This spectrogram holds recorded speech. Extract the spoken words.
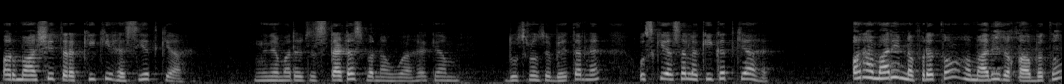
اور معاشی ترقی کی حیثیت کیا ہے؟ یعنی ہمارا جو اسٹیٹس بنا ہوا ہے کہ ہم دوسروں سے بہتر ہیں، اس کی اصل حقیقت کیا ہے؟ اور ہماری نفرتوں، ہماری رقابتوں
